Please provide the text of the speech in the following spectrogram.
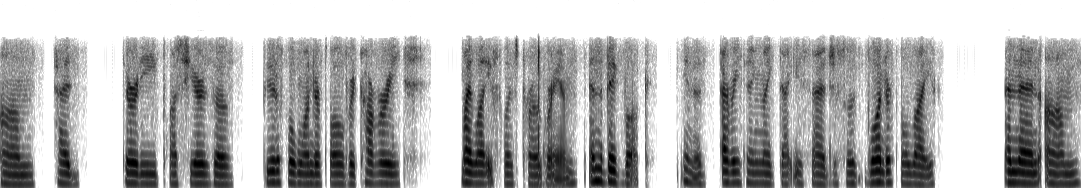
um, had 30 plus years of beautiful, wonderful recovery my life was program and the big book you know everything like that you said just was wonderful life. And then um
